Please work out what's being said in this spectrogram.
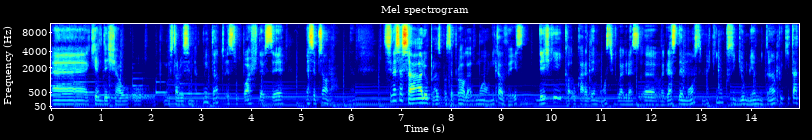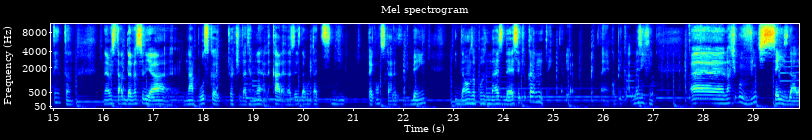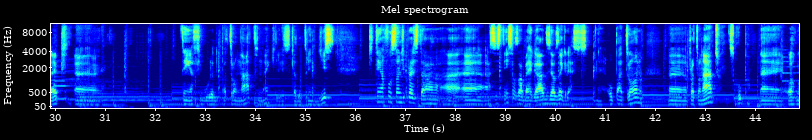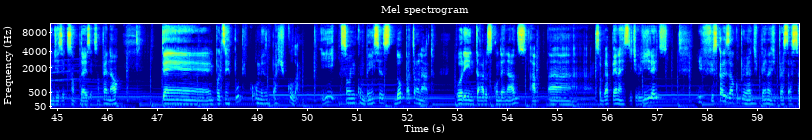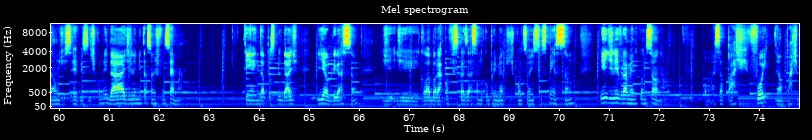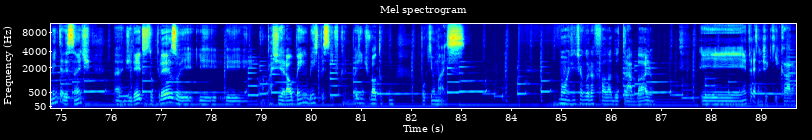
É, que ele deixar o, o, o, estabelecimento. No entanto, esse suporte deve ser excepcional. Né? Se necessário, o prazo pode ser prorrogado uma única vez, desde que o cara demonstre, que o egresso, é, o egresso demonstre né, que não conseguiu mesmo o trampo e que está tentando. Né? O Estado deve auxiliar na busca de uma atividade remunerada. Cara, às vezes dá vontade de pegar uns caras de bem e dar umas oportunidades dessa que o cara não tem, tá ligado? É complicado. Mas enfim. É, no artigo 26 da LEP é, tem a figura do patronato, né, que, eles, que a doutrina diz, que tem a função de prestar a, a assistência aos albergados e aos egressos. Né? O patrono, é, o patronato, desculpa, é, órgão de execução da execução penal, tem, pode ser público ou mesmo particular. E são incumbências do patronato orientar os condenados a, a, sobre a pena restritiva de direitos e fiscalizar o cumprimento de penas de prestação de serviços de comunidade e limitação de fim de semana. Tem ainda a possibilidade e a obrigação de, de colaborar com a fiscalização do cumprimento de condições de suspensão e de livramento condicional. Bom, essa parte foi, é uma parte bem interessante, é, direitos do preso e, e, e uma parte geral bem, bem específica. Depois a gente volta com um pouquinho mais. Bom, a gente agora fala do trabalho e é interessante aqui, cara.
